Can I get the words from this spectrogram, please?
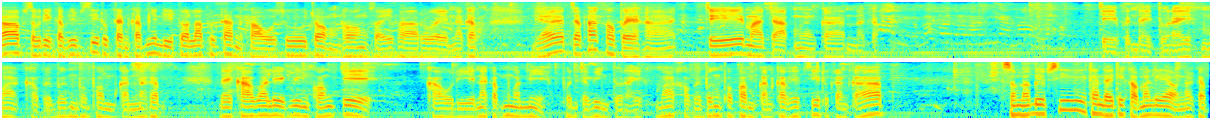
ครับสวัสดีครับเอฟซีทุกท่านครับยินดีต้อนรับทุกท่านเข้าสู่ช่องทองใสพารวยนะครับ เดี๋ยวจะพาเข้าไปหาเจมาจากเมืองการนะครับ เจเพิ่นได้ตัวใดมากเข้าไปเบิ้งพร้อมๆกันนะครับ ได้ข่าวว่าเลขวิ่งของเจเข้าดีนะครับงวดนี้เพิ่นจะวิ่งตัวใดมาเข้าไปเบิ้งพร้อมๆกันครับเอฟซีทุกท่านครับสำหรับเอฟซีท่านใดที่เข้ามาแล้วนะครับ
